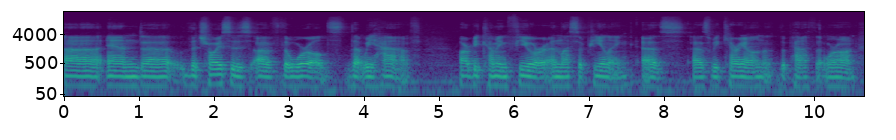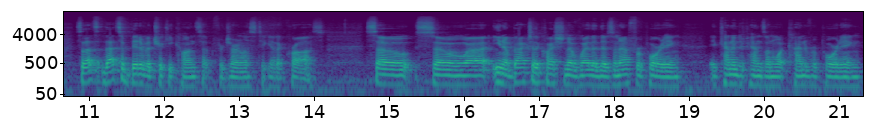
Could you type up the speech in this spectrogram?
uh, and uh, the choices of the worlds that we have are becoming fewer and less appealing as as we carry on the path that we're on. So that's that's a bit of a tricky concept for journalists to get across. So so uh, you know back to the question of whether there's enough reporting. It kind of depends on what kind of reporting,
